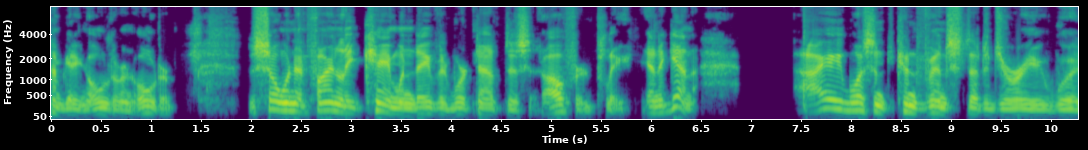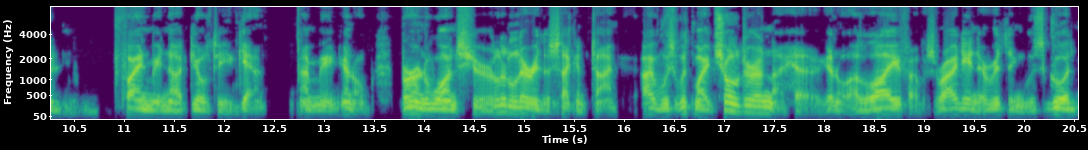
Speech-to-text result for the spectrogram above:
I'm getting older and older. So when it finally came, when David worked out this Alford plea, and again, I wasn't convinced that a jury would find me not guilty again. I mean, you know, burned once, you're a little leery the second time. I was with my children. I had, you know, a life. I was writing. Everything was good.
